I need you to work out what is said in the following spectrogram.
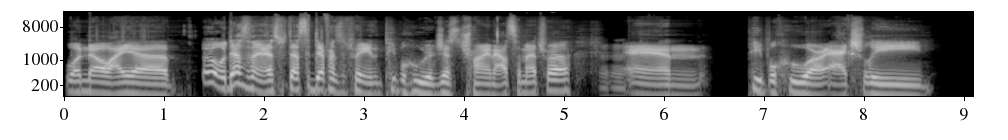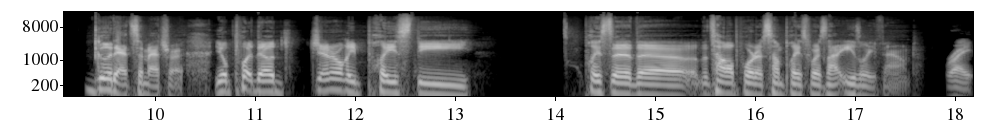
Well, no, I. Uh, oh, that's the thing. That's, that's the difference between people who are just trying out Symmetra hmm and people who are actually good at Symmetra. You'll put. They'll generally place the place the the the teleporter someplace where it's not easily found. Right.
